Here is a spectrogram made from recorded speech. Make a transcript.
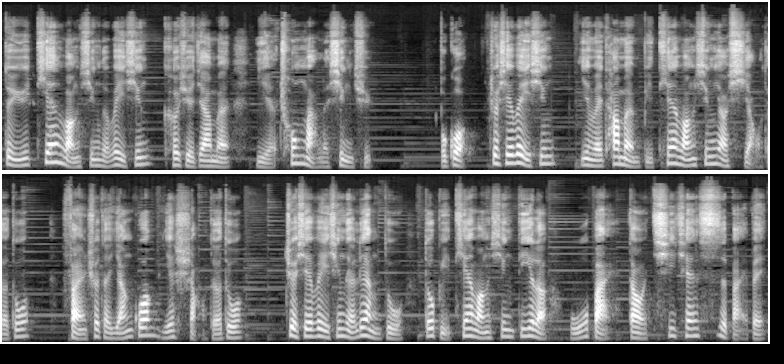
对于天王星的卫星，科学家们也充满了兴趣。不过，这些卫星因为它们比天王星要小得多。反射的阳光也少得多，这些卫星的亮度都比天王星低了五百到七千四百倍，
